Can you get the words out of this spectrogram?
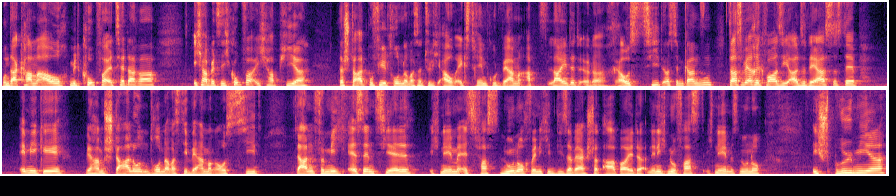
Und da kam auch mit Kupfer etc. Ich habe jetzt nicht Kupfer, ich habe hier das Stahlprofil drunter, was natürlich auch extrem gut Wärme ableitet oder rauszieht aus dem Ganzen. Das wäre quasi also der erste Step. MIG, wir haben Stahl unten drunter, was die Wärme rauszieht. Dann für mich essentiell, ich nehme es fast nur noch, wenn ich in dieser Werkstatt arbeite, nee, nicht nur fast, ich nehme es nur noch, ich sprühe mir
